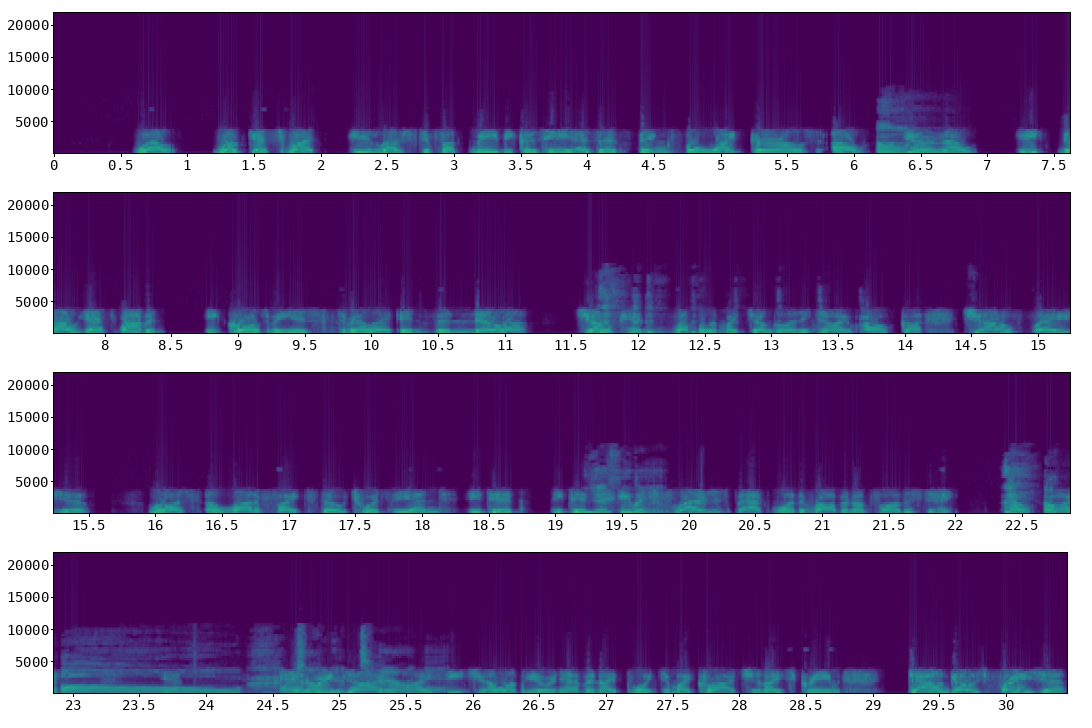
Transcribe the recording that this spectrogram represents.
Well, well, guess what? He loves to fuck me because he has a thing for white girls. Oh, Ah. you don't know. He no, yes, Robin. He calls me his thriller in vanilla. Joe can rumble in my jungle anytime. Oh God, Joe Frazier lost a lot of fights though towards the end. He did. He did. Yes, he was did. flat on his back more than Robin on Father's Day. Oh God. Oh, Joe, Every you're time terrible. I see Joe up here in heaven, I point to my crotch and I scream, "Down goes Frazier!"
